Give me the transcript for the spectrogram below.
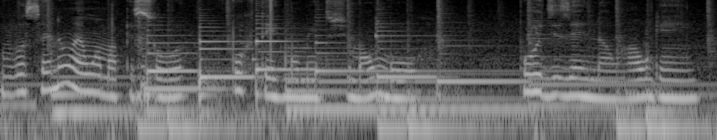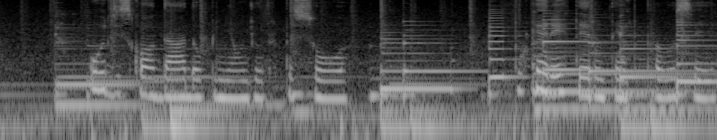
Você não é uma má pessoa por ter momentos de mau humor, por dizer não a alguém, por discordar da opinião de outra pessoa, por querer ter um tempo para você.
